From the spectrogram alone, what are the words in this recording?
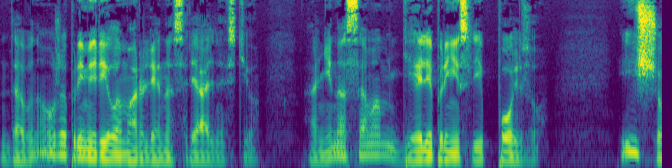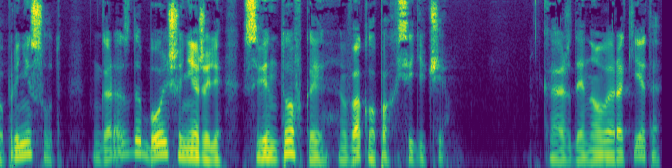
давно уже примирила Марлена с реальностью — они на самом деле принесли пользу. И еще принесут. Гораздо больше, нежели с винтовкой в окопах сидячи. Каждая новая ракета,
